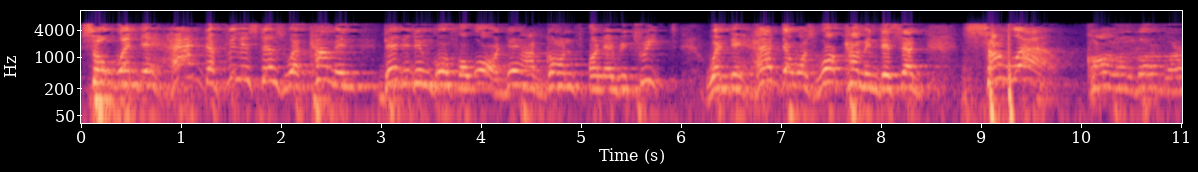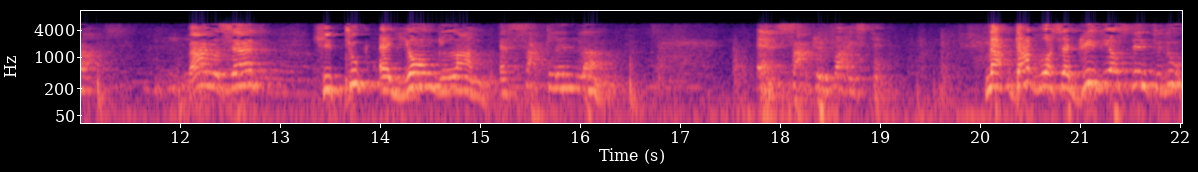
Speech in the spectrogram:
So when they heard the Philistines were coming, they didn't go for war. They had gone on a retreat. When they heard there was war coming, they said, Samuel, call on God for us. Bible said he took a young lamb, a suckling lamb, and sacrificed it. Now that was a grievous thing to do.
